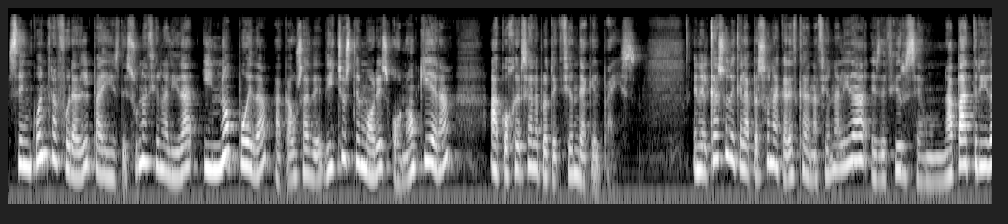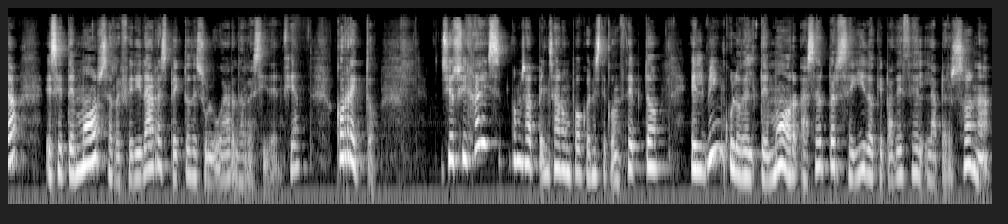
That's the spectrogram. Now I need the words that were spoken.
se encuentra fuera del país de su nacionalidad y no pueda, a causa de dichos temores o no quiera, acogerse a la protección de aquel país. En el caso de que la persona carezca de nacionalidad, es decir, sea una apátrida, ese temor se referirá respecto de su lugar de residencia. Correcto. Si os fijáis, vamos a pensar un poco en este concepto, el vínculo del temor a ser perseguido que padece la persona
